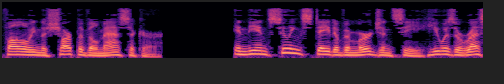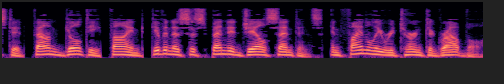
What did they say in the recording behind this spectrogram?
following the Sharpeville massacre. In the ensuing state of emergency he was arrested, found guilty, fined, given a suspended jail sentence, and finally returned to Groutville.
